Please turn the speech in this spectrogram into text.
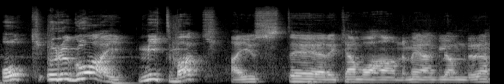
Och Uruguay, mittback. Ja just det, det kan vara han med, jag glömde det.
